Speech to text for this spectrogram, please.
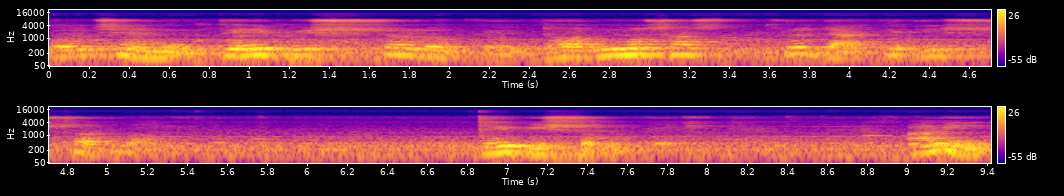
বলছেন, তিনি বিশ্বলোকে ধর্মশাস্ত্র যাকে ঈশ্বর বলে, তিনি বিশ্বলোকের আমি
